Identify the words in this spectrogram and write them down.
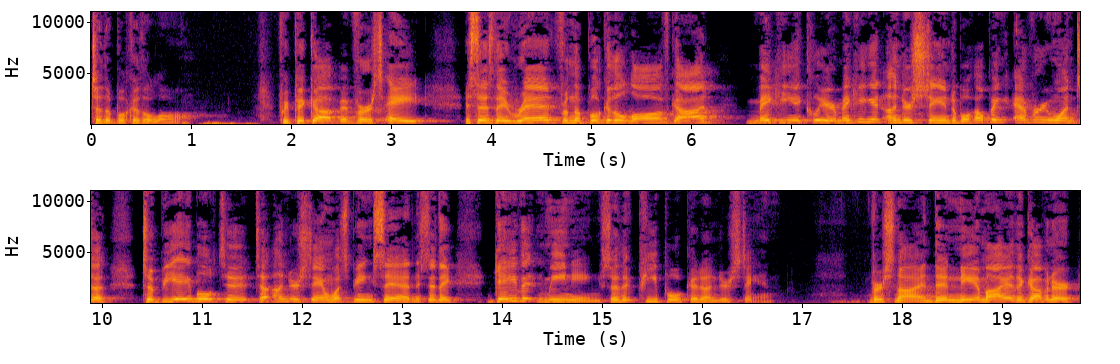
to the book of the law. If we pick up at verse 8, it says they read from the book of the law of God, making it clear, making it understandable, helping everyone to, to be able to, to understand what's being said. And they said they gave it meaning so that people could understand. Verse 9, then Nehemiah the governor,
